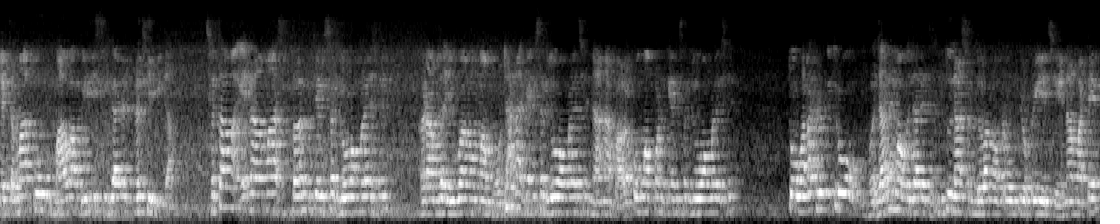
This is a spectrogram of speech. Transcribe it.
એ તમાકુ, માવા, બીડી, સિગારેટ નથી પીતા. છતાં એનામાં સ્તન કેન્સર જોવા મળે છે. ઘણા બધા યુવાનોમાં મોઢાના કેન્સર જોવા મળે છે, નાના બાળકોમાં પણ કેન્સર જોવા મળે છે. તો વાલા મિત્રો, વધારેમાં વધારે જંતુનાશક દવાનો આપણે ઉપયોગ કરીએ છીએ. એના માટે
